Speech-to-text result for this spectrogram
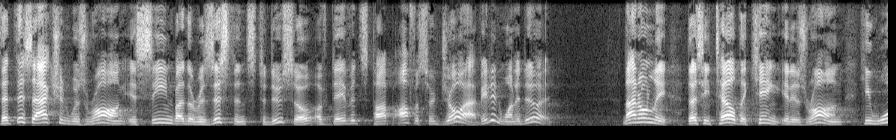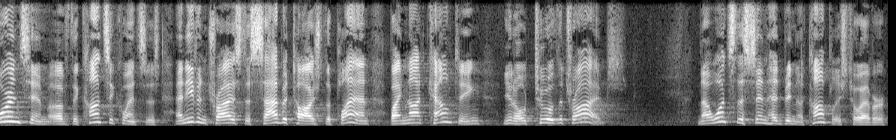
That this action was wrong is seen by the resistance to do so of David's top officer, Joab. He didn't want to do it. Not only does he tell the king it is wrong, he warns him of the consequences and even tries to sabotage the plan by not counting you know, two of the tribes. Now, once the sin had been accomplished, however,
